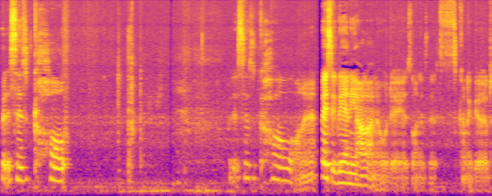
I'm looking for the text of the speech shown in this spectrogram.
but it says Kohl but it says Kohl on it basically any eyeliner will do as long as it's kind of good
